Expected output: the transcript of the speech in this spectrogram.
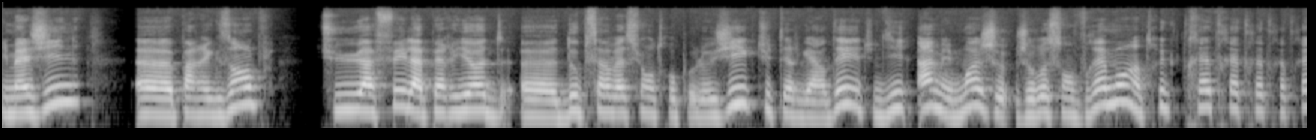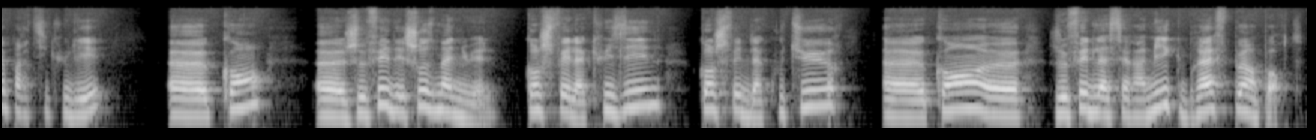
Imagine, euh, par exemple, tu as fait la période euh, d'observation anthropologique, tu t'es regardé et tu dis Ah, mais moi, je, ressens vraiment un truc très, très, très, très, très particulier euh, quand je fais des choses manuelles. Quand je fais la cuisine, quand je fais de la couture, quand je fais de la céramique, bref, peu importe.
